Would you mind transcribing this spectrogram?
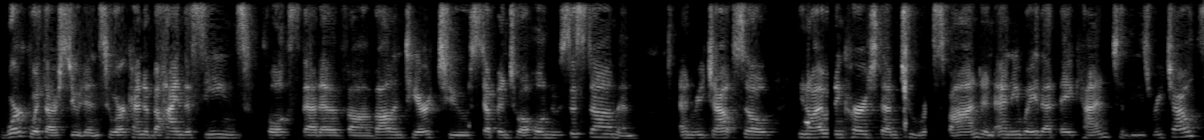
work with our students who are kind of behind the scenes folks that have uh, volunteered to step into a whole new system and and reach out so you know i would encourage them to respond in any way that they can to these reach outs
